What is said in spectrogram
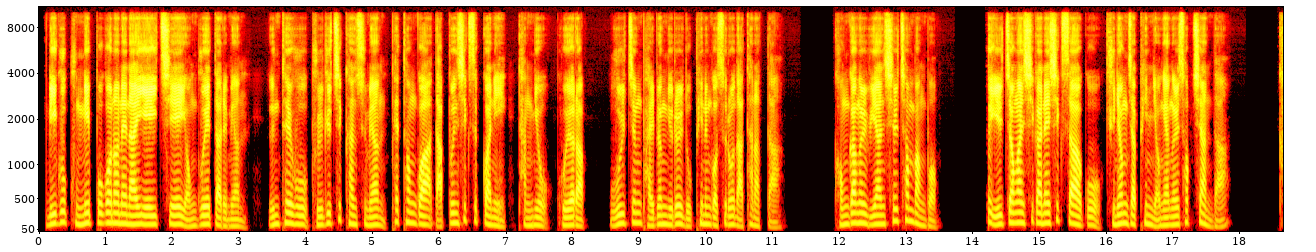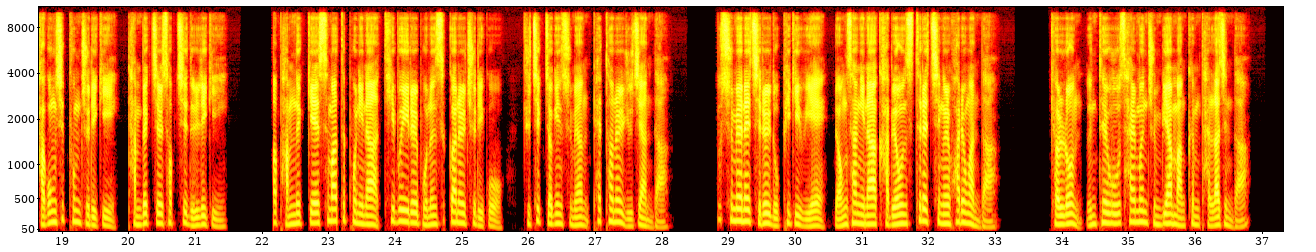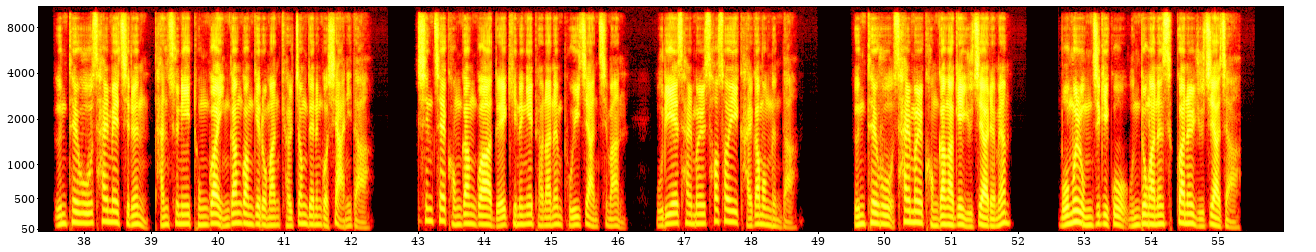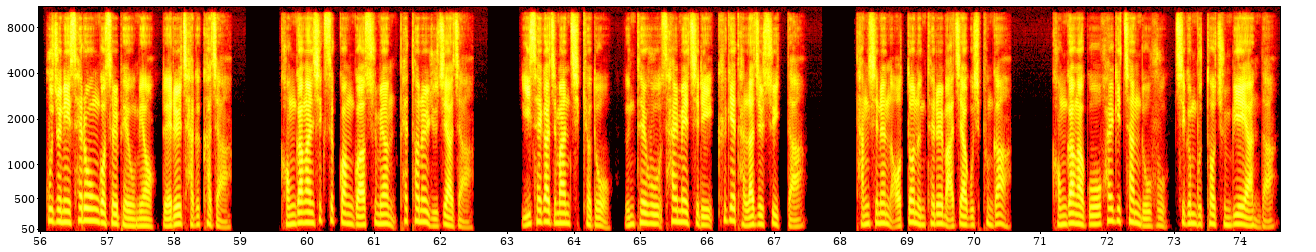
미국 국립보건원 NIH의 연구에 따르면 은퇴 후 불규칙한 수면 패턴과 나쁜 식습관이 당뇨, 고혈압, 우울증 발병률을 높이는 것으로 나타났다. 건강을 위한 실천 방법 일정한 시간에 식사하고 균형 잡힌 영양을 섭취한다. 가공식품 줄이기, 단백질 섭취 늘리기. 밤늦게 스마트폰이나 TV를 보는 습관을 줄이고 규칙적인 수면 패턴을 유지한다. 수면의 질을 높이기 위해 명상이나 가벼운 스트레칭을 활용한다. 결론, 은퇴 후 삶은 준비한 만큼 달라진다. 은퇴 후 삶의 질은 단순히 돈과 인간관계로만 결정되는 것이 아니다. 신체 건강과 뇌 기능의 변화는 보이지 않지만 우리의 삶을 서서히 갉아먹는다. 은퇴 후 삶을 건강하게 유지하려면 몸을 움직이고 운동하는 습관을 유지하자. 꾸준히 새로운 것을 배우며 뇌를 자극하자. 건강한 식습관과 수면 패턴을 유지하자. 이 세 가지만 지켜도 은퇴 후 삶의 질이 크게 달라질 수 있다. 당신은 어떤 은퇴를 맞이하고 싶은가? 건강하고 활기찬 노후 지금부터 준비해야 한다.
